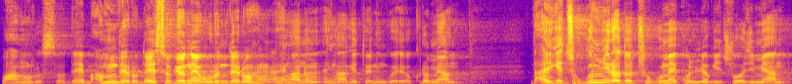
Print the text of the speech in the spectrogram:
왕으로서 내 마음대로 내 소견에 옳은 대로 행하는 행하게 되는 거예요. 그러면 나에게 조금이라도 조금의 권력이 주어지면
